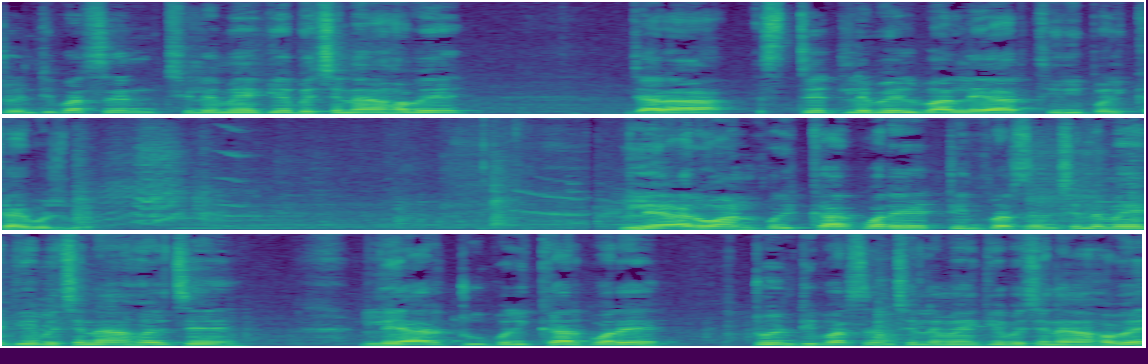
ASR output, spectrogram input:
টোয়েন্টি পার্সেন্ট ছেলে মেয়েকে বেছে নেওয়া হবে, যারা স্টেট লেভেল বা লেয়ার থ্রি পরীক্ষায় বসবে। লেয়ার ওয়ান পরীক্ষার পরে টেন পার্সেন্ট ছেলে মেয়েকে বেছে নেওয়া হয়েছে লেয়ার টু পরীক্ষার পরে টোয়েন্টি পার্সেন্ট ছেলে মেয়েকে বেছে নেওয়া হবে,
